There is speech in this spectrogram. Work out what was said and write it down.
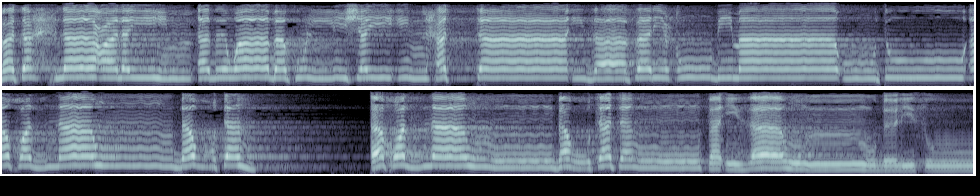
فتحنا عليهم أبواب كل شيء حتى إذا فرحوا بما أوتوا أخذناهم بغتة أخذناهم بغتة فإذا هم مبلسون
